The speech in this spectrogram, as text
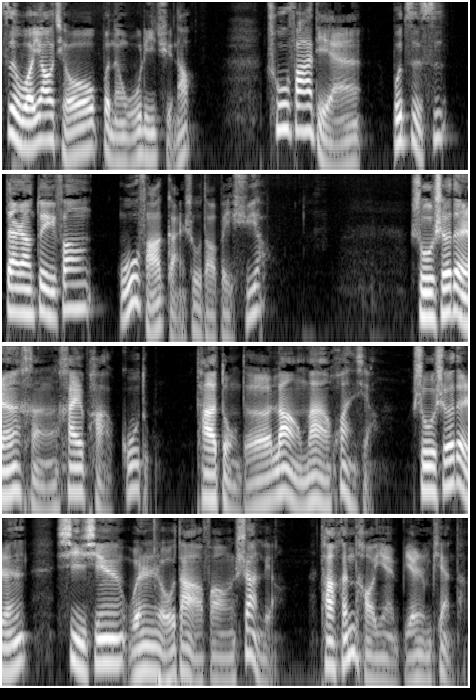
自我要求不能无理取闹。出发点不自私，但让对方无法感受到被需要。属蛇的人很害怕孤独，他懂得浪漫幻想。属蛇的人细心、温柔、大方、善良，他很讨厌别人骗他。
